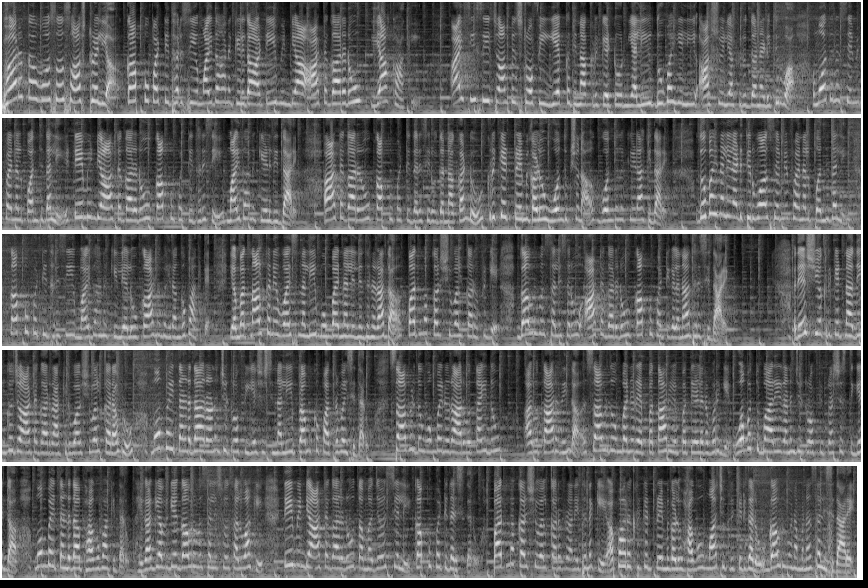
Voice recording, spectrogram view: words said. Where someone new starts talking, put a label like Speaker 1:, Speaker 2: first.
Speaker 1: Bharat versus Australia. ಕಪ್ಪು ಪಟ್ಟಿ ಧರಿಸಿ ಮೈದಾನಕ್ಕಿಳಿದ team India ಆಟಗಾರರು ಯಾಕಾಗಿ? ಐಸಿಸಿ ಚಾಂಪಿಯನ್ಸ್ ಟ್ರೋಫಿ ಏಕದಿನ ಕ್ರಿಕೆಟ್ ಟೂರ್ನಿಯಲ್ಲಿ ದುಬೈಯಲ್ಲಿ ಆಸ್ಟ್ರೇಲಿಯಾ ವಿರುದ್ಧ ನಡೆಯುತ್ತಿರುವ ಮೊದಲ ಸೆಮಿಫೈನಲ್ ಪಂದ್ಯದಲ್ಲಿ ಟೀಂ ಇಂಡಿಯಾ ಆಟಗಾರರು ಕಪ್ಪು ಪಟ್ಟಿ ಧರಿಸಿ ಮೈದಾನಕ್ಕೆ ಇಳಿದಿದ್ದಾರೆ. ಆಟಗಾರರು ಕಪ್ಪು ಪಟ್ಟಿ ಧರಿಸಿರುವುದನ್ನು ಕಂಡು ಕ್ರಿಕೆಟ್ ಪ್ರೇಮಿಗಳು ಒಂದು ಕ್ಷಣ ಗೊಂದಲಕ್ಕೀಡಾಗಿದ್ದಾರೆ. ದುಬೈನಲ್ಲಿ ನಡೆಯುತ್ತಿರುವ ಸೆಮಿಫೈನಲ್ ಪಂದ್ಯದಲ್ಲಿ ಕಪ್ಪು ಪಟ್ಟಿ ಧರಿಸಿ ಮೈದಾನಕ್ಕಿಳಿಯಲು ಕಾರಣ ಬಹಿರಂಗವಾಗಿದೆ ಎಂಬತ್ನಾಲ್ಕನೇ ವಯಸ್ಸಿನಲ್ಲಿ ಮುಂಬೈನಲ್ಲಿ ನಿಧನರಾದ ಪದ್ಮಕರ್ ಶಿವಲ್ಕರ್ ಅವರಿಗೆ ಗೌರವ ಸಲ್ಲಿಸಲು ಆಟಗಾರರು ಕಪ್ಪು ಪಟ್ಟಿಗಳನ್ನು ಧರಿಸಿದ್ದಾರೆ. ದೇಶೀಯ ಕ್ರಿಕೆಟ್ನ ದಿಗ್ಗಜ ಆಟಗಾರರಾಗಿರುವ ಶಿವಲ್ಕರ್ ಅವರು ಮುಂಬೈ ತಂಡದ ರಣಜಿ ಟ್ರೋಫಿ ಯಶಸ್ಸಿನಲ್ಲಿ ಪ್ರಮುಖ ಪಾತ್ರ ವಹಿಸಿದ್ದರು. ಸಾವಿರದ ಒಂಬೈನೂರ ಅರವತ್ತೈದು, ಅರವತ್ತಾರರಿಂದ ಸಾವಿರದ ಒಂಬೈನೂರ ಎಪ್ಪತ್ತಾರು, ಎಪ್ಪತ್ತೇಳರವರೆಗೆ ಒಂಬತ್ತು ಬಾರಿ ರಣಜಿ ಟ್ರೋಫಿ ಪ್ರಶಸ್ತಿ ಗೆದ್ದ ಮುಂಬೈ ತಂಡದ ಭಾಗವಾಗಿದ್ದರು. ಹೀಗಾಗಿ ಅವರಿಗೆ ಗೌರವ ಸಲ್ಲಿಸುವ ಸಲುವಾಗಿ ಟೀಂ ಇಂಡಿಯಾ ಆಟಗಾರರು ತಮ್ಮ ಜರ್ಸಿಯಲ್ಲಿ ಕಪ್ಪು ಪಟ್ಟಿ ಧರಿಸಿದರು. ಪದ್ಮಕರ್ ಶಿವಲ್ಕರ್ ಅವರ ನಿಧನಕ್ಕೆ ಅಪಾರ ಕ್ರಿಕೆಟ್ ಪ್ರೇಮಿಗಳು ಹಾಗೂ ಮಾಜಿ ಕ್ರಿಕೆಟಿಗರು ಗೌರವ ನಮನ ಸಲ್ಲಿಸಿದ್ದಾರೆ.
